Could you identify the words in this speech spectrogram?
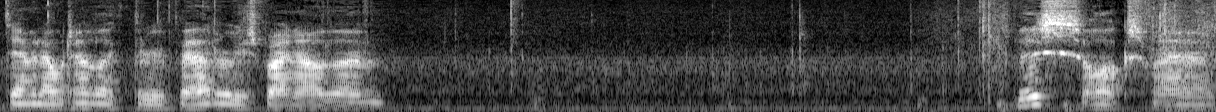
Damn it, I would have like three batteries by now then. This sucks, man.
